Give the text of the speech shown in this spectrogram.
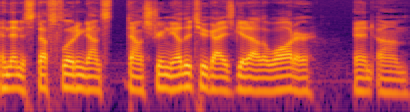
and then his stuff's floating down downstream. The other two guys get out of the water, and um,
